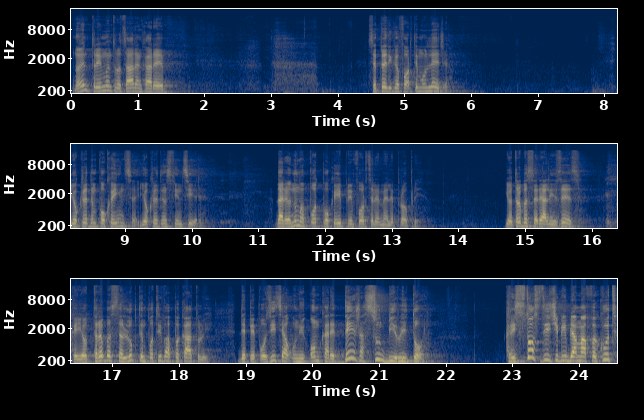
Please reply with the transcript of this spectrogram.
Noi trăim într-o țară în care se predică foarte mult legea. Eu cred în pocăință, eu cred în sfințire. Dar eu nu mă pot pocăi prin forțele mele proprii. Eu trebuie să realizez că eu trebuie să lupt împotriva păcatului de pe poziția unui om care deja sunt biruitor. Hristos, zice Biblia, m-a făcut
